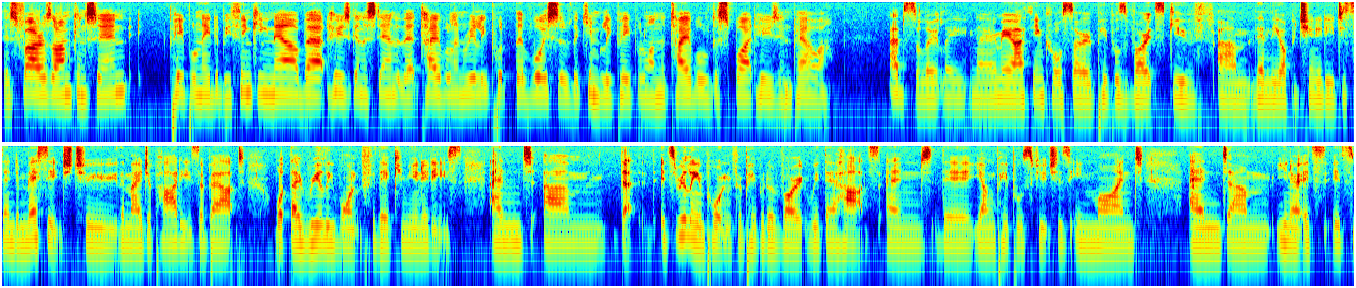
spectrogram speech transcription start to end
as far as I'm concerned, people need to be thinking now about who's going to stand at that table and really put the voice of the Kimberley people on the table despite who's in power. Absolutely, Naomi. I think also people's votes give um, them the opportunity to send a message to the major parties about what they really want for their communities, and um, that it's really important for people to vote with their hearts and their young people's futures in mind. And um, you know, it's it's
